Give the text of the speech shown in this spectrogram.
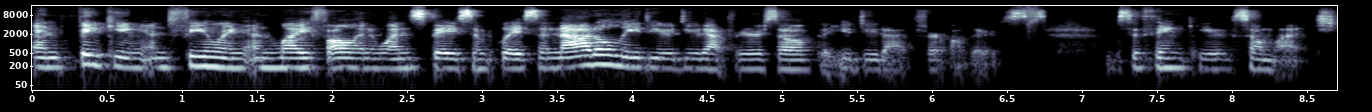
and thinking and feeling and life all in one space and place. And not only do you do that for yourself, but you do that for others. So, thank you so much.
